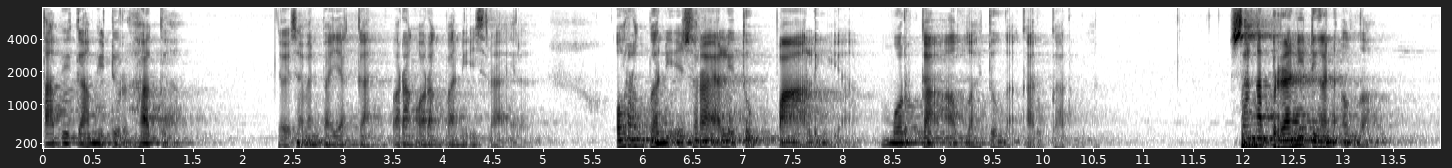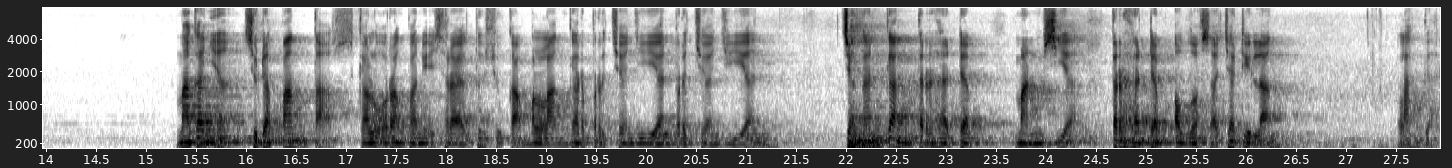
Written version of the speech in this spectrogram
tapi kami durhaka ya saya bayangkan orang-orang Bani Israel orang Bani Israel itu paling ya murka Allah itu nggak karu-karuan sangat berani dengan Allah Makanya sudah pantas kalau orang Bani Israel itu suka melanggar perjanjian-perjanjian. Jangankan terhadap manusia, terhadap Allah saja dilang langgar.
